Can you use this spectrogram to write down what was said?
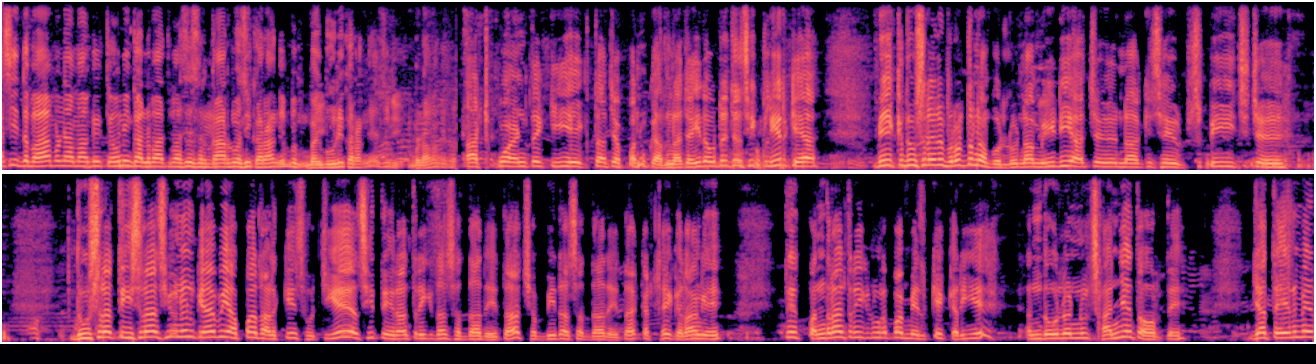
ਅਸੀਂ ਦਬਾਅ ਬਣਾਵਾਂਗੇ ਕਿਉਂ ਨਹੀਂ ਗੱਲਬਾਤ? ਵਾਸਤੇ ਸਰਕਾਰ ਨੂੰ ਅਸੀਂ ਕਰਾਂਗੇ ਮਜਬੂਰੀ ਕਰਾਂਗੇ ਅਸੀਂ ਬਣਾਵਾਂਗੇ। 8 ਪੁਆਇੰਟ ਤੇ ਕੀ ਏਕਤਾ ਚ ਆਪਾਂ ਨੂੰ ਕਰਨਾ ਚਾਹੀਦਾ, ਉਹਦੇ ਚ ਅਸੀਂ ਕਲੀਅਰ ਕਿਹਾ ਵੀ ਇੱਕ ਦੂਸਰੇ ਦੇ ਵਿਰੁੱਧ ਨਾ ਬੋਲੋ, ਨਾ ਮੀਡੀਆ 'ਚ, ਨਾ ਕਿਸੇ ਸਪੀਚ 'ਚ। ਦੂਸਰਾ, ਤੀਸਰਾ, ਅਸੀਂ ਉਹਨਾਂ ਨੂੰ ਕਿਹਾ ਵੀ ਆਪਾਂ ਰਲ ਕੇ ਸੋਚੀਏ, ਅਸੀਂ 13 ਤਰੀਕ ਦਾ ਸੱਦਾ ਦੇਤਾ 26 ਦਾ ਸੱਦਾ ਦੇਤਾ, ਇਕੱਠੇ ਕਰਾਂਗੇ ਤੇ 15 ਤਰੀਕ ਨੂੰ ਆਪਾਂ ਮਿਲ ਕੇ ਕਰੀਏ ਅੰਦੋਲਨ ਨੂੰ ਸਾਂਝੇ ਤੌਰ ਤੇ। ਜਾਂ ਤੇਲਮੇਲ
